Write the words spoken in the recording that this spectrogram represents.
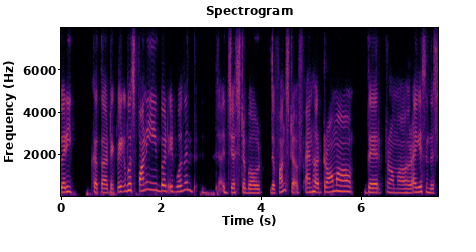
very cathartic. Like, it was funny but it wasn't just about the fun stuff. And her trauma their trauma or i guess in this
